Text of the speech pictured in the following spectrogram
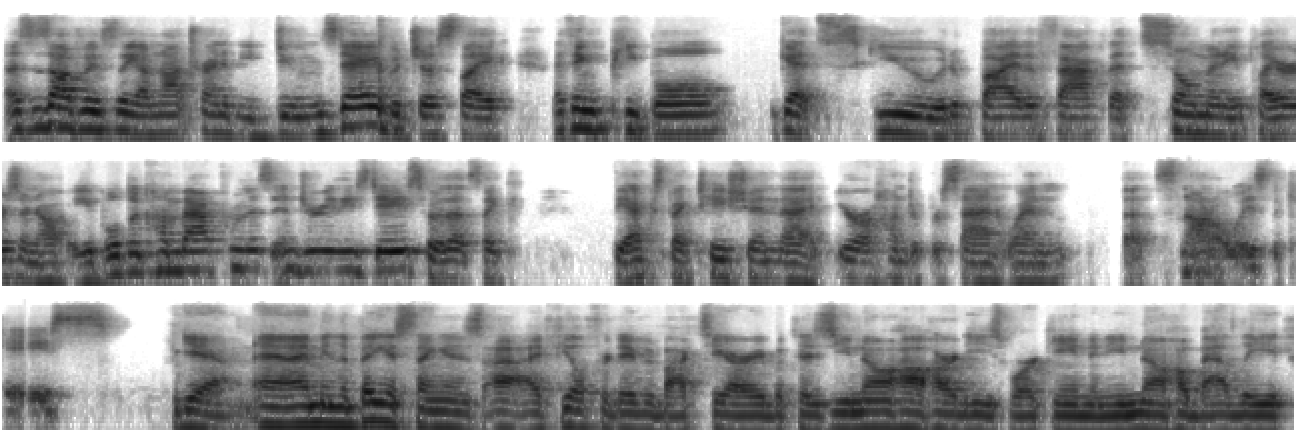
this is obviously, I'm not trying to be doomsday, but just like I think people get skewed by the fact that so many players are now able to come back from this injury these days. So that's like the expectation that you're 100% when that's not always the case. Yeah, and I mean the biggest thing is I feel for David Bakhtiari because you know how hard he's working and you know how badly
